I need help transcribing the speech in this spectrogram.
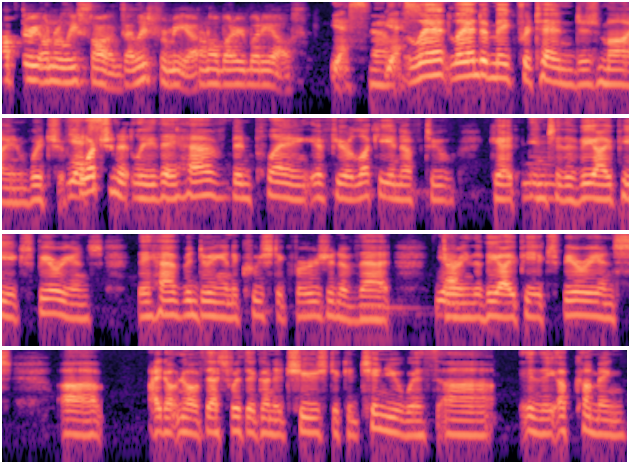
top three unreleased songs. At least for me. I don't know about everybody else. Yes, Yeah. yes, Land, Land of Make Pretend is mine, which Yes. fortunately they have been playing. If you're lucky enough to get Mm. into the VIP experience, they have been doing an acoustic version of that yeah. during the VIP experience. Uh, I don't know if that's what they're going to choose to continue with uh, in the upcoming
